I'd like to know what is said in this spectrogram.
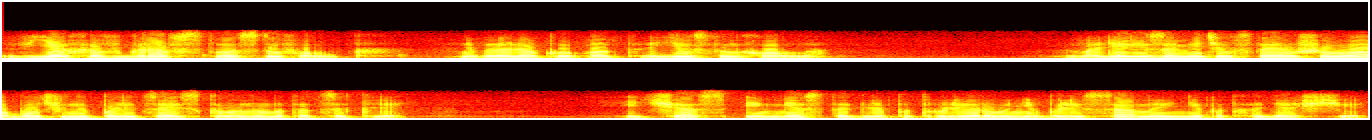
Въехав в графство Суфолк, неподалеку от Юстон-Холла. Валерий заметил стоявшего у обочины полицейского на мотоцикле. И час, и место для патрулирования были самые неподходящие.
